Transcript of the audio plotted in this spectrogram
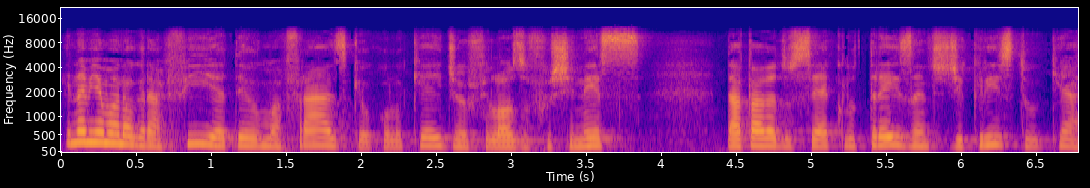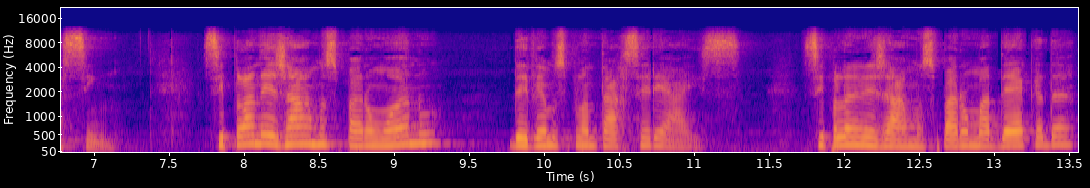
E na minha monografia teve uma frase que eu coloquei de um filósofo chinês, datada do século III a.C., que é assim: Se planejarmos para um ano, devemos plantar cereais. Se planejarmos para uma década,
